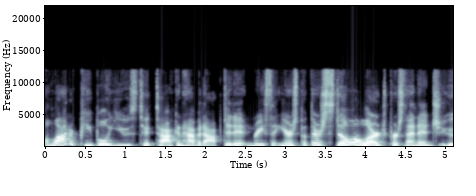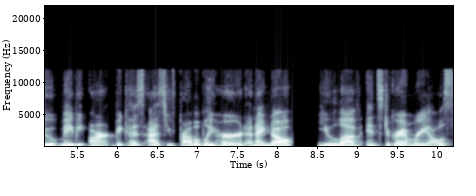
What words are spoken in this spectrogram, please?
a lot of people use TikTok and have adopted it in recent years, but there's still a large percentage who maybe aren't because, as you've probably heard, and I know you love Instagram Reels.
